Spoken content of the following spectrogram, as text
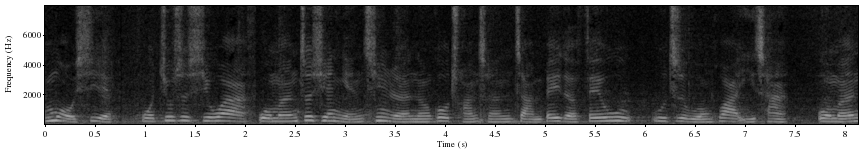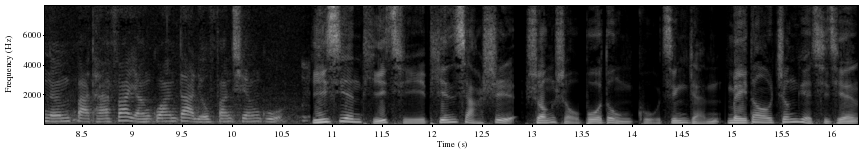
木偶戏，我就是希望我们这些年轻人能够传承长辈的非物物质文化遗产。我们能把它发扬光大，流芳千古。一线提起天下事，双手拨动古今人。每到正月期间，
